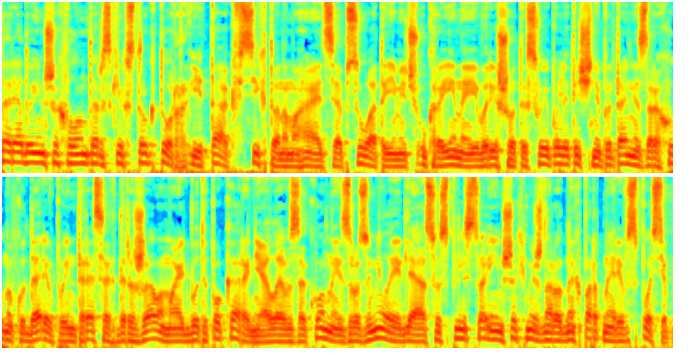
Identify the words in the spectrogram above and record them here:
та ряду інших волонтерських структур. І так, всі, хто намагається псувати імідж України і вирішувати свої політичні питання за рахунок ударів по інтересах держави, мають бути покарані, але в законний, зрозумілий для суспільства і інших міжнародних партнерів спосіб.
